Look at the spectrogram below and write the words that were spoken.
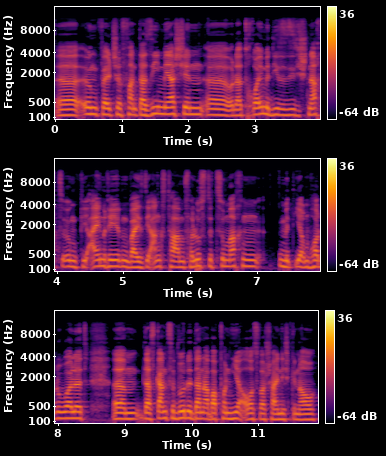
äh, irgendwelche Fantasiemärchen äh, oder Träume, die sie sich nachts irgendwie einreden, weil sie Angst haben, Verluste zu machen mit ihrem Hodl Wallet. Ähm, das Ganze würde dann aber von hier aus wahrscheinlich genau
